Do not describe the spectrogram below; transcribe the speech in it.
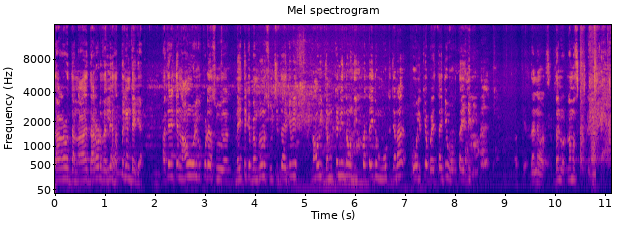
ಧಾರವಾಡ ನಾಳೆ ಧಾರವಾಡದಲ್ಲಿ ಹತ್ತು ಗಂಟೆಗೆ. ಅದೇ ರೀತಿ ನಾವು ಅವರಿಗೂ ಕೂಡ ಸು ನೈತಿಕ ಬೆಂಬಲವನ್ನು ಸೂಚಿಸ್ತಾ ಇದ್ದೀವಿ. ನಾವು ಈ ಜಮಖಂಡಿಯಿಂದ ಒಂದು ಇಪ್ಪತ್ತೈದು ಮೂವತ್ತು ಜನ ಹೋಗಲಿಕ್ಕೆ ಬಯಸ್ತಾ ಇದ್ದೀವಿ ಹೋಗ್ತಾ ಇದ್ದೀವಿ. ಓಕೆ ಧನ್ಯವಾದ ಸರ್. ಧನ್ಯವಾದ ನಮಸ್ಕಾರ.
